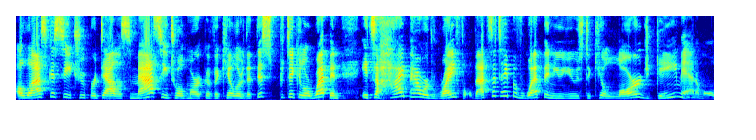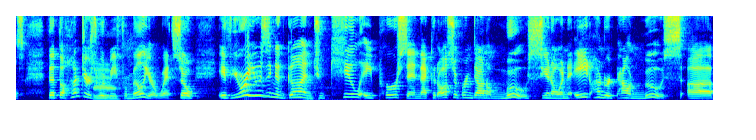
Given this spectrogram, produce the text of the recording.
Alaska State Trooper Dallas Massey told Mark of a Killer that this particular weapon, it's a high-powered rifle. That's the type of weapon you use to kill large game animals that the hunters would be hmm. familiar with. So if you're using a gun to kill a person that could also bring down a moose, you know, an 800 pound moose, uh,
